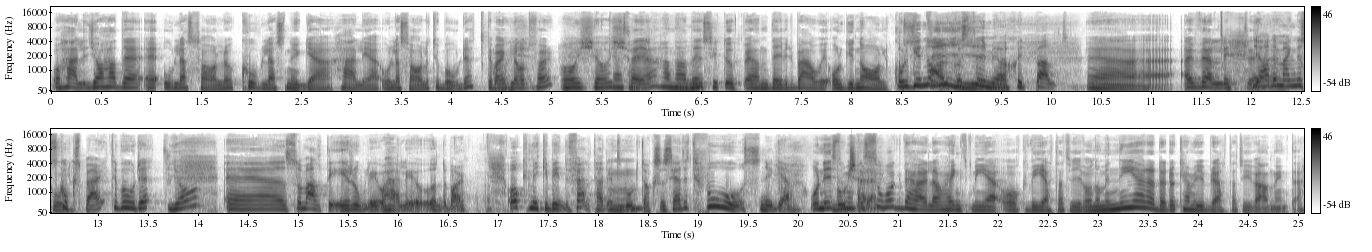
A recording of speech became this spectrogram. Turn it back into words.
Och härligt. Jag hade eh, Ola Salo, coola, snygga, härliga Ola Salo till bordet. Det var jag glad för. Oj, oj, Kan jag säga. Han hade sytt upp en David Bowie originalkostym. Originalkostym, ja. Skitballt. Eh, väldigt eh, Jag hade Magnus cool. Skogsberg till bordet. Ja. Eh, som alltid är rolig och härlig och underbar. Och Micke Bindefeld hade jag till bordet också. Så jag hade två snygga Mm. Och ni som inte såg det här eller har hängt med och vet att vi var nominerade, då kan vi ju berätta att vi vann inte.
